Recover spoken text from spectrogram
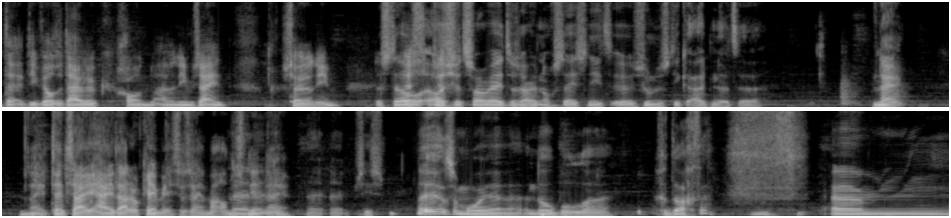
De- die wilde duidelijk gewoon anoniem zijn. Pseudoniem. Dus stel, Dus- als dus- je het zou weten, zou je het nog steeds niet eh, journalistiek uitnutten. Nee. Nee, tenzij hij daar oké mee zou zijn, maar anders niet. Nee. nee, nee, precies. Nee, dat is een mooie, eh, nobel eh, gedachte. Ehm,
